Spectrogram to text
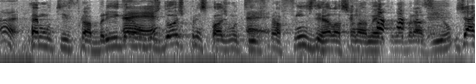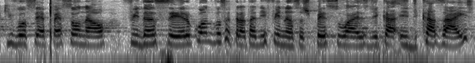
é, é motivo para briga, é. é. um dos dois principais motivos é. para fins de relacionamento no Brasil. Já que você é personal financeiro, quando você trata de finanças pessoais e de, de casais,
